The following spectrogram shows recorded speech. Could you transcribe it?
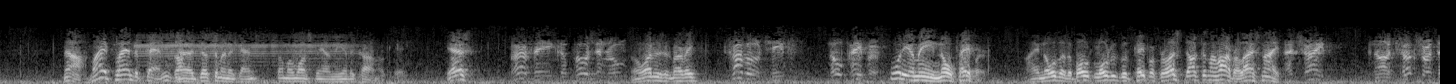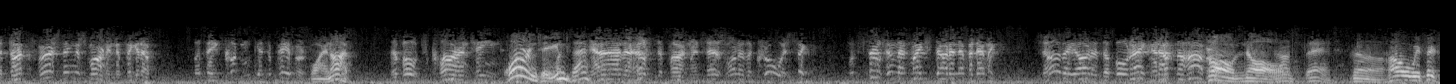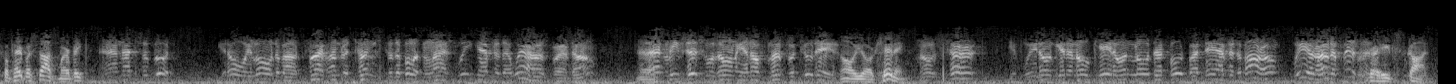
Now, my plan depends on... Uh, just a minute, Kent. Someone wants me on the intercom. Okay. Yes? Murphy, composing room. Oh, what is it, Murphy? Trouble, Chief. No paper. What do you mean, no paper? I know that a boat loaded with paper for us docked in the harbor last night. That's right. And our trucks were at the dock first thing this morning to pick it up. But they couldn't get the paper. Why not? The boat's quarantined. Quarantined? What's that? Yeah, the health department says one of the crew is sick with something that might start an epidemic. So they ordered the boat anchored up in the harbor. Oh, no. Sounds bad. Uh, how will we fix the paper stock, Murphy? And not so good. You know, we loaned about 500 tons to the Bulletin last week after their warehouse burned down. And Yeah. That leaves us with only enough left for two days. Oh, you're kidding. No, sir. If we don't get an okay to unload that boat by day after tomorrow, we are out of business. Great Scott.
